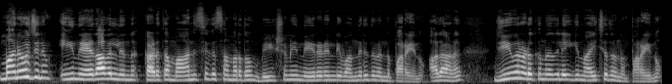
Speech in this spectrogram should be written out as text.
മനോജിനും ഈ നേതാവിൽ നിന്ന് കടുത്ത മാനസിക സമ്മർദ്ദവും ഭീഷണിയും നേരിടേണ്ടി വന്നിരുന്നുവെന്ന് പറയുന്നു. അതാണ് ജീവനെടുക്കുന്നതിലേക്ക് നയിച്ചതെന്നും പറയുന്നു.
